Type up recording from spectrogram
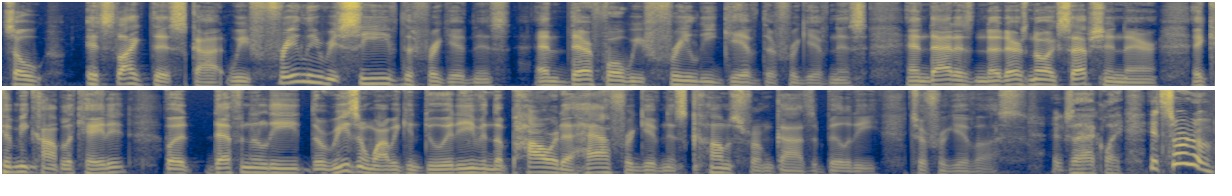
So It's like this, Scott. We freely receive the forgiveness and therefore we freely give the forgiveness. And that is no, there's no exception there. It could be complicated, but definitely the reason why we can do it, even the power to have forgiveness comes from God's ability to forgive us. Exactly. It's sort of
